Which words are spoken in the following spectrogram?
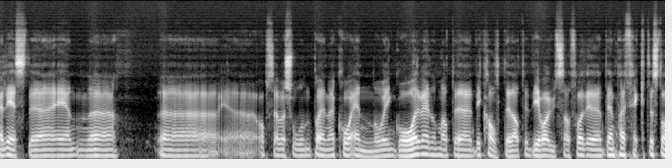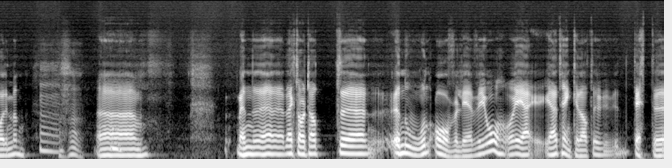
jeg leste en Uh, observasjon på nrk.no i går vel, om at de, de kalte det at de var utsatt for eh, den perfekte stormen. Mm. Uh, men det er klart at noen overlever jo, og jeg, jeg tenker at dette,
